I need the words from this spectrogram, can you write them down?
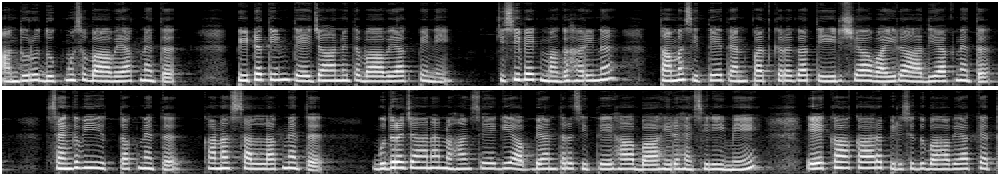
අඳුරු දුක්මුසු භාවයක් නැත. පිටතින් තේජාන්විත භාවයක් පෙනේ. කිසිවෙක් මගහරින තම සිතේ තැන්පත් කරගත් ඊර්ෂ්‍යා වෛර ආදියක් නැත. සැඟවී යුත්තක් නැත. කනස්සල්ලක් නැත. බුදුරජාණන් වහන්සේගේ අභ්‍යන්තර සිතේ හා බාහිර හැසිරීමේ ඒකාකාර පිරිසිදු භාවයක් ඇත.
